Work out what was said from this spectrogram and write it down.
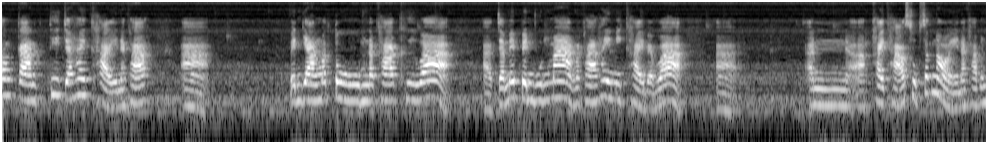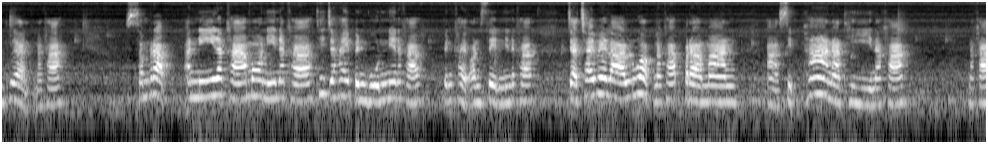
ต้องการที่จะให้ไข่นะคะเป็นยางมะตูมนะคะ คือว่าอาจจะไม่เป็นวุ้นมากนะคะ ให้มีไข่แบบว่าอันไข่ขาวสุกสักหน่อยนะคะเพื่อนๆนะคะสำหรับอันนี้นะคะหม้อนี้นะคะที่จะให้เป็นวุ้นเนี่ยนะคะ เป็นไข่ออนเซนนี่นะคะ จะใช้เวลาลวกนะคะประมาณ อ่า15นาทีนะคะนะคะ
